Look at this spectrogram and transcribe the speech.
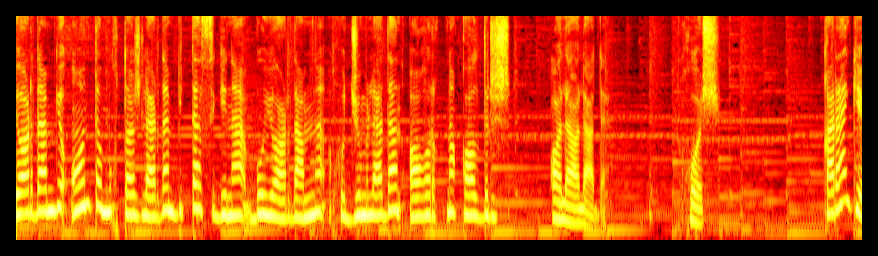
yordamga o'nta muhtojlardan bittasigina bu yordamni jumladan og'riqni qoldirish ola oladi. Xo'sh. Qarangki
